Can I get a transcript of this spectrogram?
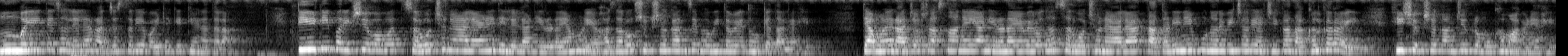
मुंबई येथे झालेल्या राज्यस्तरीय बैठकीत घेण्यात आला. टीईटी परीक्षेबाबत सर्वोच्च न्यायालयाने दिलेल्या निर्णयामुळे हजारो शिक्षकांचे भवितव्य धोक्यात आले आहे. त्यामुळे राज्य शासनाने या निर्णयाविरोधात सर्वोच्च न्यायालयात तातडीने पुनर्विचार याचिका दाखल करावी ही शिक्षकांची प्रमुख मागणी आहे.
